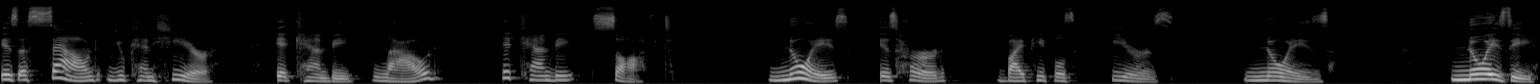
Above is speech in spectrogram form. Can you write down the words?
is a sound you can hear. It can be loud, it can be soft. Noise is heard by people's ears. Noise. Noisy,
